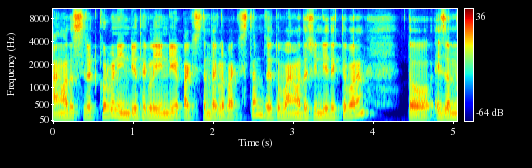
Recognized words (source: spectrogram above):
বাংলাদেশ সিলেক্ট করবেন, ইন্ডিয়া থাকলে ইন্ডিয়া, পাকিস্তান থাকলে পাকিস্তান। যেহেতু বাংলাদেশ, ইন্ডিয়া দেখতে পারেন তো এই জন্য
